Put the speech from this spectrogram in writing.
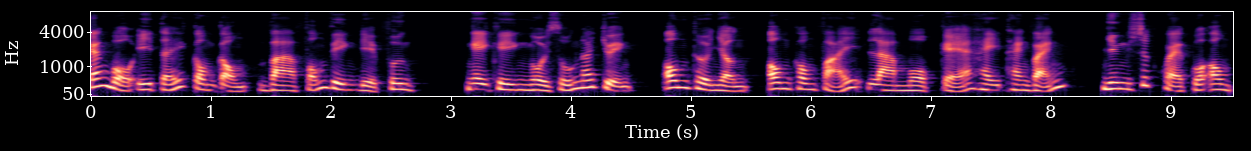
cán bộ y tế công cộng và phóng viên địa phương. Ngay khi ngồi xuống nói chuyện, ông thừa nhận ông không phải là một kẻ hay than vãn, nhưng sức khỏe của ông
